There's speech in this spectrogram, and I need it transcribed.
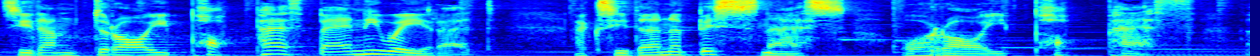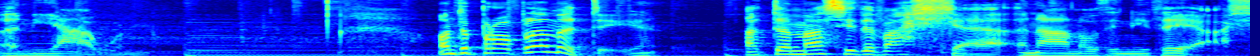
sydd am droi popeth ben i weired ac sydd yn y busnes o roi popeth yn iawn. Ond y broblem ydy, a dyma sydd efallai yn anodd i ni ddeall,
